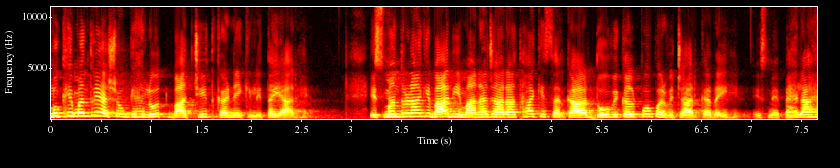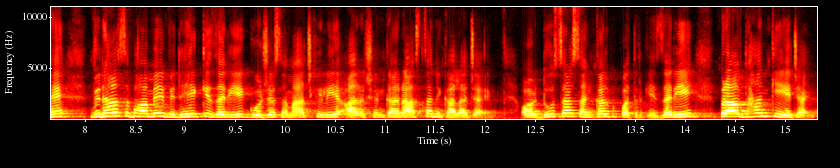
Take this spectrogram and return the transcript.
मुख्यमंत्री अशोक गहलोत बातचीत करने के लिए तैयार है। इस मंत्रणा के बाद ये माना जा रहा था कि सरकार दो विकल्पों पर विचार कर रही है। इसमें पहला है, विधानसभा में विधेयक के ज़रिए गुर्जर समाज के लिए आरक्षण का रास्ता निकाला जाए और दूसरा संकल्प पत्र के ज़रिए प्रावधान किए जाए।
